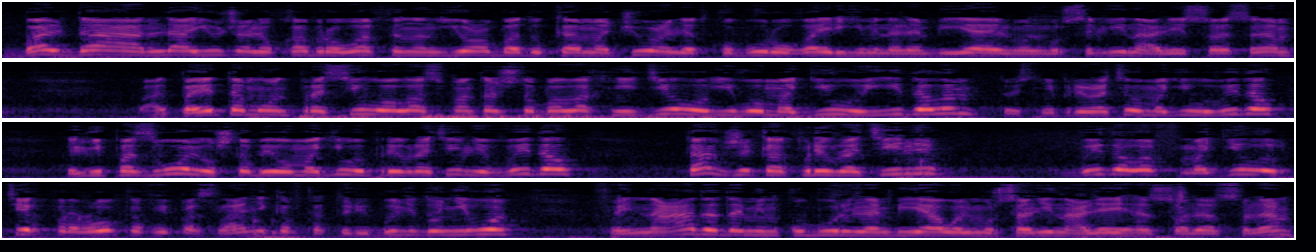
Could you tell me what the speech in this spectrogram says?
Бальда ля юджалю кабра вафинан юрбаду кама джуалят кубуру гайрихи мин алямбия мурсалина, алейсалям. А поэтому он просил у Аллаха, чтобы Аллах не делал его могилу идолом, то есть не превратил могилу в идол, или не позволил, чтобы его могилу превратили в идол, так же, как превратили в идолов могилы тех пророков и посланников, которые были до него. Файнаадада мин кубур лямбия валь мурсалин алейха салят салям,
